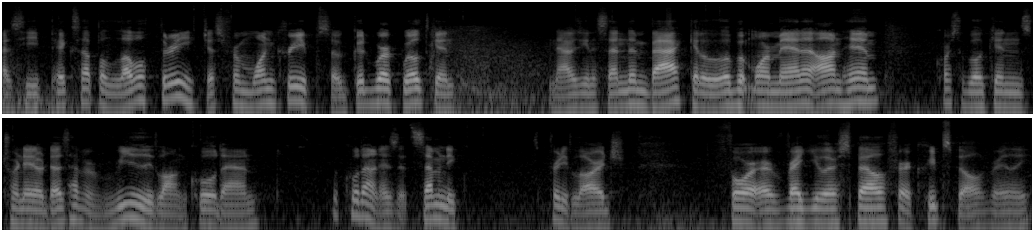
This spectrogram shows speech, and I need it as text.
as he picks up a level 3 just from one creep. So good work, Wildkin. Now he's going to send him back, get a little bit more mana on him. Of course, the Wildkin's tornado does have a really long cooldown. What cooldown is it? 70. It's pretty large for a regular spell, for a creep spell, really.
